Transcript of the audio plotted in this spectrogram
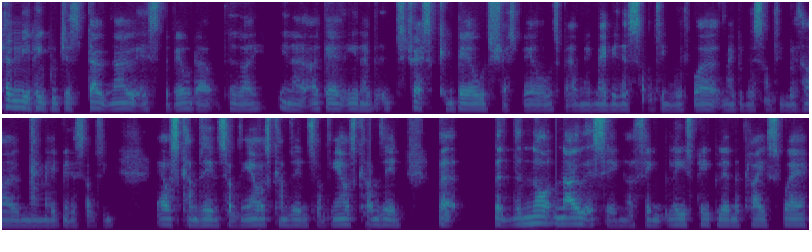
plenty of people just don't notice the build up, do they? You know, I guess you know, stress can build, stress builds, but I mean, maybe there's something with work, maybe there's something with home, maybe there's something else comes in, something else comes in, something else comes in. But but the not noticing, I think, leaves people in a place where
